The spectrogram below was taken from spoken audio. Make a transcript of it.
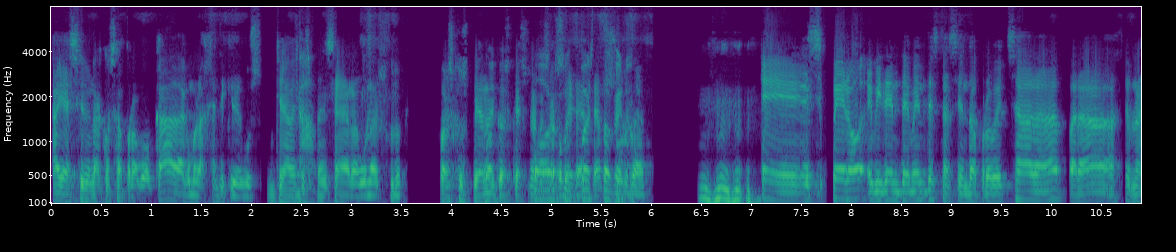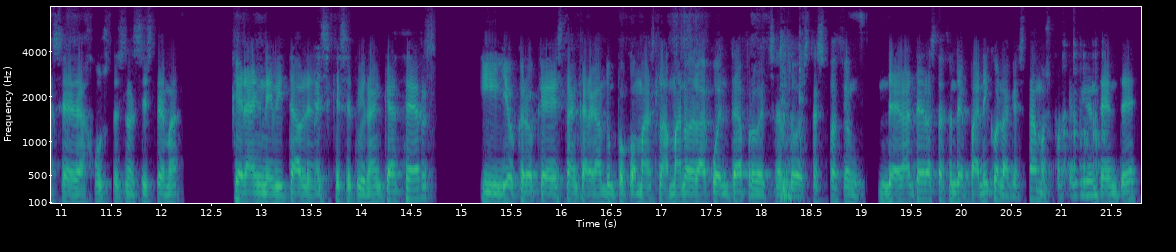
haya sido una cosa provocada, como la gente quiere, a veces pensar, algunos pues conspiranoicos, que es una cosa completamente absurda. pero evidentemente está siendo aprovechada para hacer una serie de ajustes en el sistema que eran inevitables que se tuvieran que hacer y yo creo que están cargando un poco más la mano de la cuenta aprovechando esta situación delante de la situación de pánico en la que estamos, porque evidentemente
